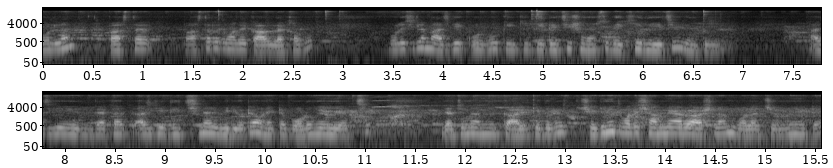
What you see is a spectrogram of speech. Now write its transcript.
করলাম। পাস্তার পাস্তাটা তোমাদের কাল দেখাবো। বলেছিলাম আজকে করব, কী কী কেটেছি, সমস্ত দেখিয়ে দিয়েছি, কিন্তু আজকে দেখা, আজকে দিচ্ছি না ভিডিওটা, অনেকটা বড় হয়ে যাচ্ছে। যার জন্য আমি কালকে দেবো। সেই জন্য তোমাদের সামনে আরও আসলাম বলার জন্য এটা।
